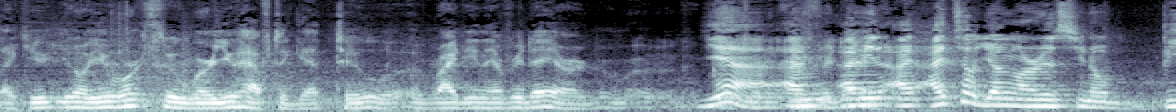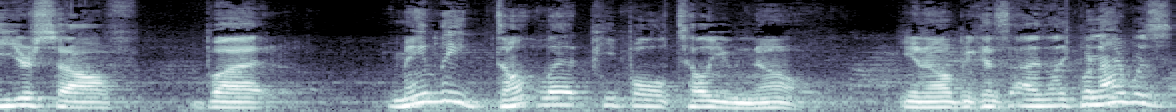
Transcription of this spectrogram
Like you, you know, you work through where you have to get to, uh, writing every day, or Yeah, I mean, I mean, I, I tell young artists, you know, be yourself, but mainly don't let people tell you no. You know, because I like when I was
